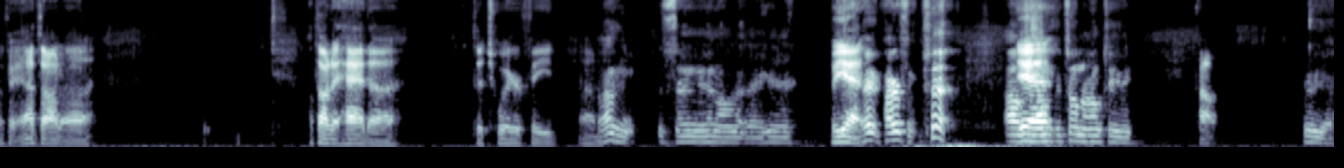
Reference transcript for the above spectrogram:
Okay, I thought, uh, I thought it had, uh, the Twitter feed. Um, I can zoom in on it right here. but yeah, perfect. oh, Yeah. no, it's on the wrong TV. Oh. Here we go.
